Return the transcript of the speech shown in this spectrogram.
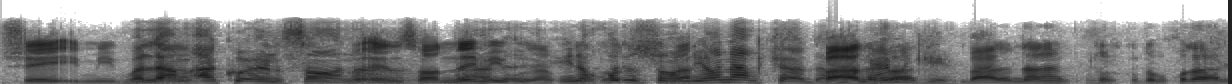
شیء می ولم اکو انسان. انسان نمی بودم. اینو خود سنیا نقل کردن بله. بله. بله نه. کتب خود اهل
